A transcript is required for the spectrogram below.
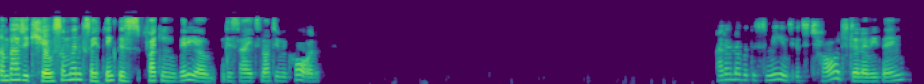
I'm about to kill someone because I think this fucking video decides not to record. I don't know what this means. It's charged and everything.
